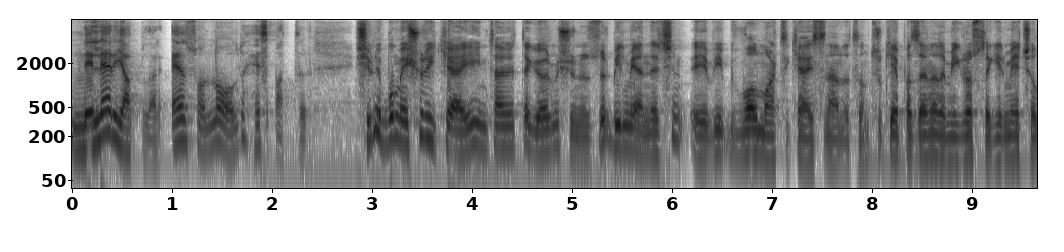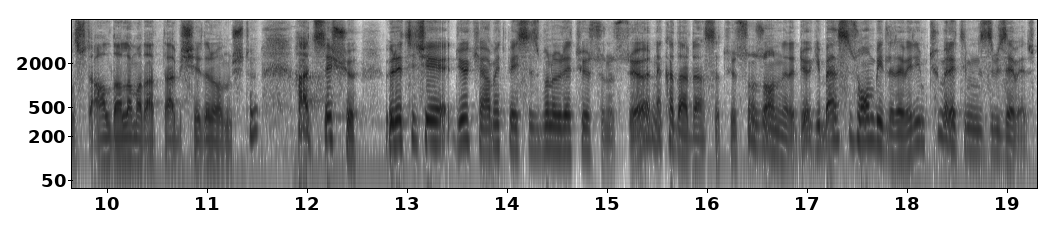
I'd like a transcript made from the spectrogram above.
neler yaptılar. En son ne oldu? HES battı. Şimdi bu meşhur hikayeyi internette görmüşsünüzdür. Bilmeyenler için e, bir Walmart hikayesini anlatalım. Türkiye pazarına da Migros'ta girmeye çalıştı. Aldı alamadı hatta bir şeyler olmuştu. Hadise şu. Üreticiye diyor ki Ahmet Bey siz bunu üretiyorsunuz diyor. Ne kadardan satıyorsunuz? 10 lira. Diyor ki ben size 11 lira vereyim tüm üretiminizi bize verin.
